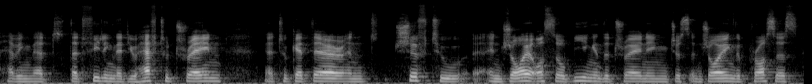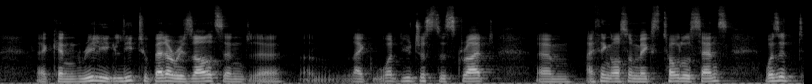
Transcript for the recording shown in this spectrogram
having that that feeling that you have to train uh, to get there and shift to enjoy also being in the training, just enjoying the process. Uh, can really lead to better results and uh, um, like what you just described um, i think also makes total sense was it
